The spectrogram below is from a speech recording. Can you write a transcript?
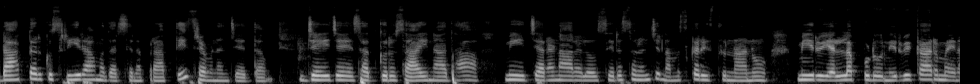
డాక్టర్కు శ్రీరామ దర్శన ప్రాప్తి శ్రవణం చేద్దాం. జై జయ సద్గురు సాయినాథ మీ చరణాలలో శిరస్సు నుంచి నమస్కరిస్తున్నాను. మీరు ఎల్లప్పుడూ నిర్వికారమైన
